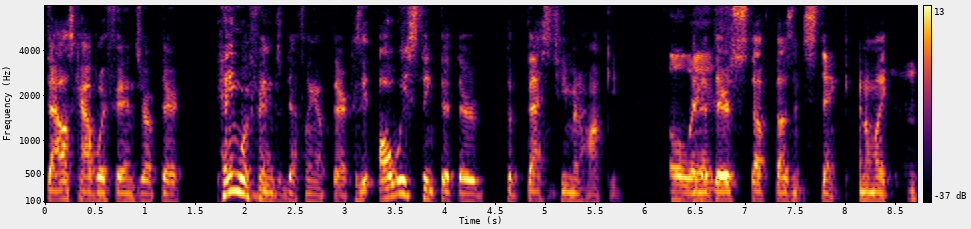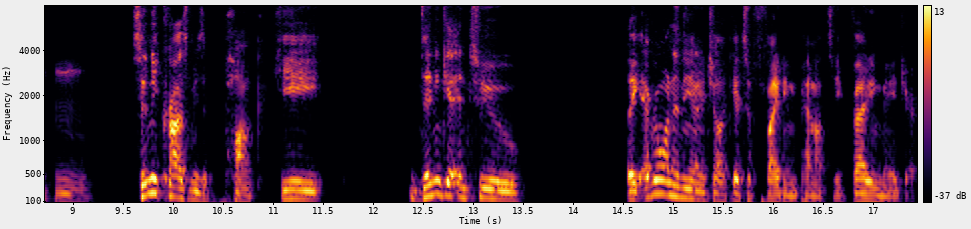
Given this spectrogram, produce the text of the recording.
Dallas Cowboy fans are up there. Penguin fans are definitely up there because they always think that they're the best team in hockey. Always. And that their stuff doesn't stink. And I'm like, mm-hmm. Sidney Crosby's a punk. He didn't get into like everyone in the NHL gets a fighting penalty, fighting major.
